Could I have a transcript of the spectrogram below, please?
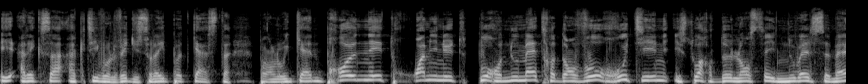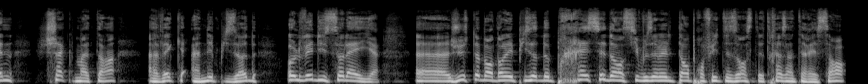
Et Alexa, active au lever du soleil podcast. Pendant le week-end, prenez trois minutes pour nous mettre dans vos routines, histoire de lancer une nouvelle semaine chaque matin avec un épisode au lever du soleil. Euh, justement, dans l'épisode précédent, si vous avez le temps, profitez-en, c'était très intéressant.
